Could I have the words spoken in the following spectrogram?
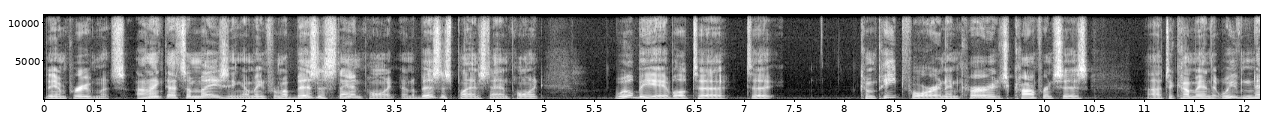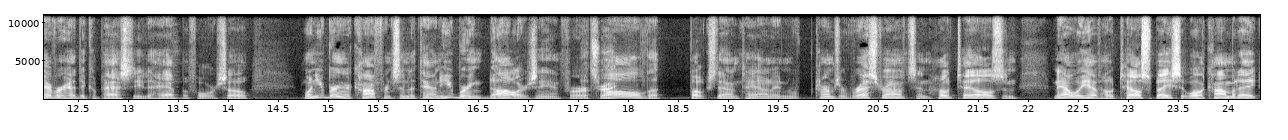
the improvements. I think that's amazing. I mean, from a business standpoint and a business plan standpoint, we'll be able to to compete for and encourage conferences uh, to come in that we've never had the capacity to have before. So when you bring a conference into town, you bring dollars in for right. all the folks downtown in terms of restaurants and hotels. And now we have hotel space that will accommodate.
